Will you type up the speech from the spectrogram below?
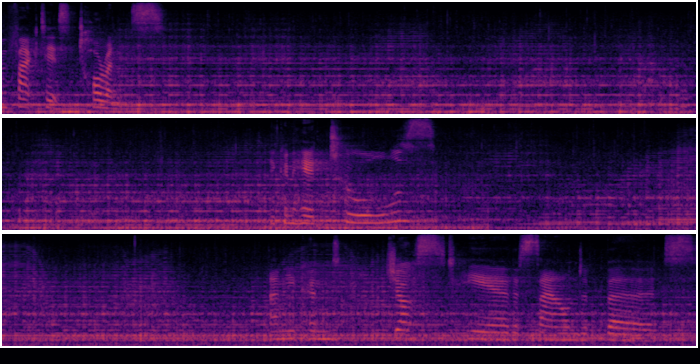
In fact, it's torrents. You can hear tools. And you can just hear the sound of birds.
